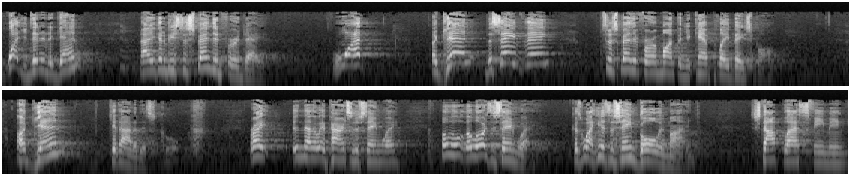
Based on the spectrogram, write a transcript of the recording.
What? You did it again? Now you're going to be suspended for a day. What? Again? The same thing? Suspended for a month and you can't play baseball. Again? Get out of this school. right? Isn't that the way parents are the same way? Well, the Lord's the same way. Because why? He has the same goal in mind. Stop blaspheming,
